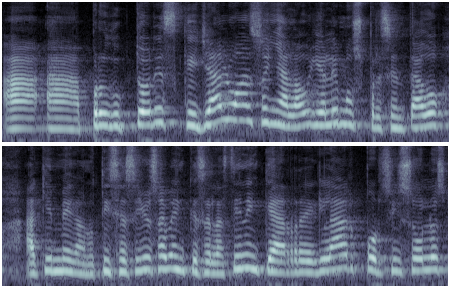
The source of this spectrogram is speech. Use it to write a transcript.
a, productores que ya lo han señalado, ya le hemos presentado aquí en Mega Noticias. Ellos saben que se las tienen que arreglar por sí solos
